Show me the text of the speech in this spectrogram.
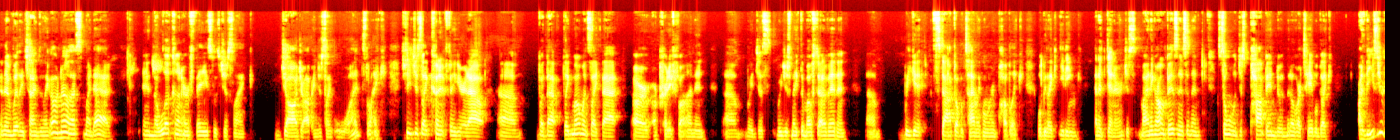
and then Whitley chimes in like, "Oh no, that's my dad." And the look on her face was just like jaw dropping, just like what? Like she just like couldn't figure it out. Um, but that like moments like that are are pretty fun, and um, we just we just make the most out of it, and um, we get stopped all the time. Like when we're in public, we'll be like eating at a dinner, just minding our own business, and then someone will just pop into the middle of our table, be like, "Are these your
